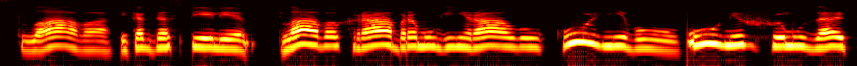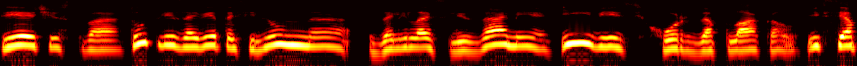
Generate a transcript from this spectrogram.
слава!» И когда спели «Слава храброму генералу Кульневу, умершему за отечество», тут Лизавета Семеновна залилась слезами, и весь хор заплакал, и вся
